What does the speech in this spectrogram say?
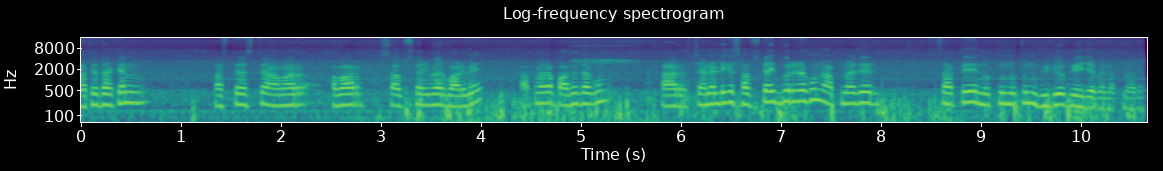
সাথে থাকেন আস্তে আস্তে আমার আবার সাবস্ক্রাইবার বাড়বে। আপনারা পাশে থাকুন আর চ্যানেলটিকে সাবস্ক্রাইব করে রাখুন। আপনাদের সাথে নতুন নতুন ভিডিও পেয়ে যাবেন আপনারা।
